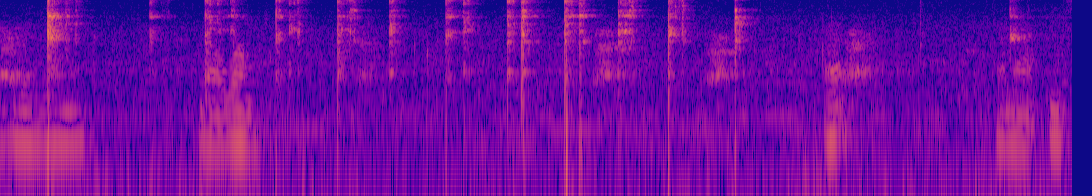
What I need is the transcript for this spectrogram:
Lagyan ng bawang bawang. At kamatis.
